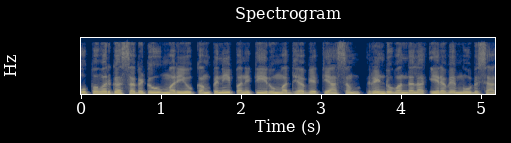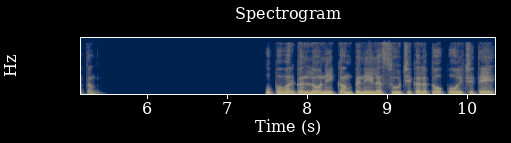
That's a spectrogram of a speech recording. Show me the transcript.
ఉపవర్గ సగటు మరియు కంపెనీ పనితీరు మధ్య వ్యత్యాసం రెండు వందల ఇరవై మూడు శాతం. ఉపవర్గంలోని కంపెనీల సూచికలతో పోల్చితే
